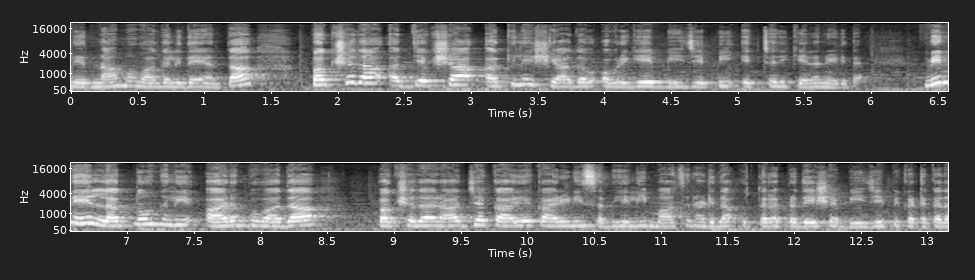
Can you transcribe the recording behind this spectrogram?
ನಿರ್ನಾಮವಾಗಲಿದೆ ಅಂತ ಪಕ್ಷದ ಅಧ್ಯಕ್ಷ ಅಖಿಲೇಶ್ ಯಾದವ್ ಅವರಿಗೆ ಬಿಜೆಪಿ ಎಚ್ಚರಿಕೆಯನ್ನು ನೀಡಿದೆ ನಿನ್ನೆ ಲಕ್ನೋನಲ್ಲಿ ಆರಂಭವಾದ ಪಕ್ಷದ ರಾಜ್ಯ ಕಾರ್ಯಕಾರಿಣಿ ಸಭೆಯಲ್ಲಿ ಮಾತನಾಡಿದ ಉತ್ತರ ಪ್ರದೇಶ ಬಿಜೆಪಿ ಘಟಕದ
